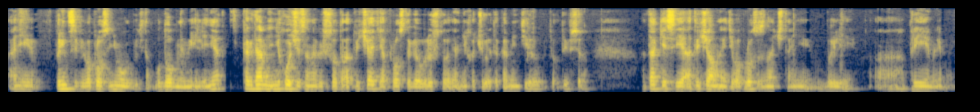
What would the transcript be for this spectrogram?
они, в принципе, вопросы не могут быть там, удобными или нет. Когда мне не хочется на что-то отвечать, я просто говорю, что я не хочу это комментировать, вот и все. А так, если я отвечал на эти вопросы, значит, они были а, приемлемы.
